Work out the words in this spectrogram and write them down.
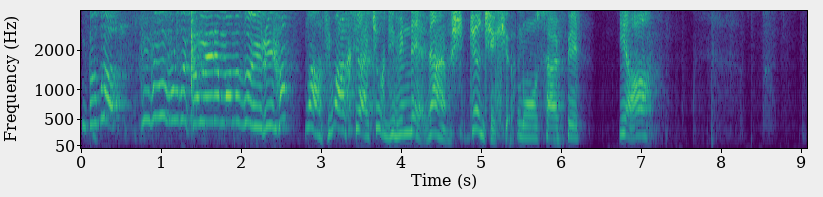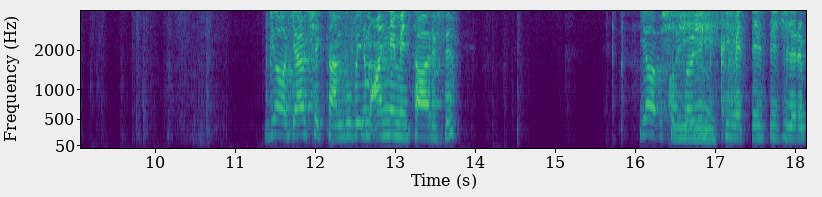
Baba, burada kameramanı doyuruyor. Ne yapayım? Aktüel çok dibinde vermiş. Can çekiyor. Mo Serpil. Ya Ya gerçekten bu benim annemin tarifi. Ya bir şey Ay. söyleyeyim mi kıymetli izleyicilerim?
